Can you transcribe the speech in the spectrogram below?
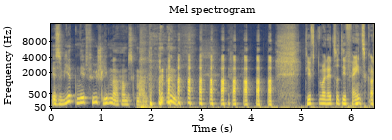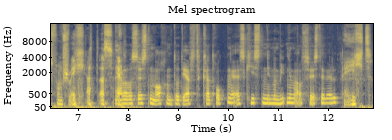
es wird nicht viel schlimmer, haben sie gemeint. Dürften wir nicht so die Fans gerade vom Schwächer sein? Ja, aber was sollst du machen? Du darfst keine Trockeneiskisten nicht mehr mitnehmen aufs Festival. Echt?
